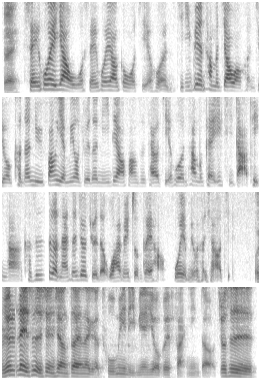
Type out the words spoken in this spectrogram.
对，谁会要我？谁会要跟我结婚？即便他们交往很久，可能女方也没有觉得你一定要房子才要结婚，他们可以一起打拼啊。可是这个男生就觉得我还没准备好，我也没有很想要结。我觉得类似的现象在那个图米里面也有被反映到，就是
